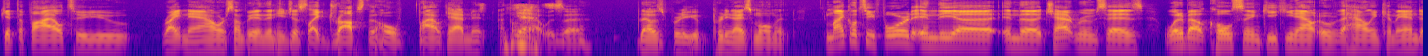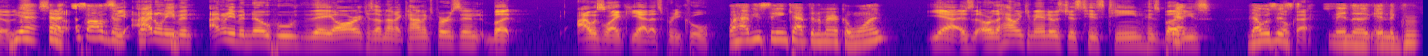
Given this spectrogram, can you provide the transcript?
get the file to you right now or something, and then he just like drops the whole file cabinet. I thought Yes. that was a that was a pretty pretty nice moment. Michael T. Ford in the uh, in the chat room says, "What about Coulson geeking out over the Howling Commandos?" Yeah, stuff? that's all I was gonna See, I don't even I don't even know who they are because I'm not a comics person, but I was like, "Yeah, that's pretty cool." Well, have you seen Captain America one? Yeah, is are the Howling Commandos just his team, his buddies? That was his Okay. team in the in the group.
